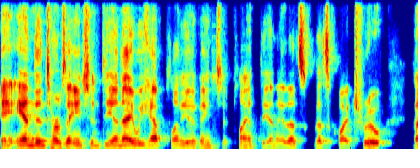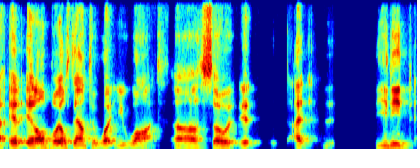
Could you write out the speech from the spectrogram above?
and in terms of ancient DNA, we have plenty of ancient plant DNA. That's that's quite true. Uh, it, it all boils down to what you want. Uh, so it, I, you need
